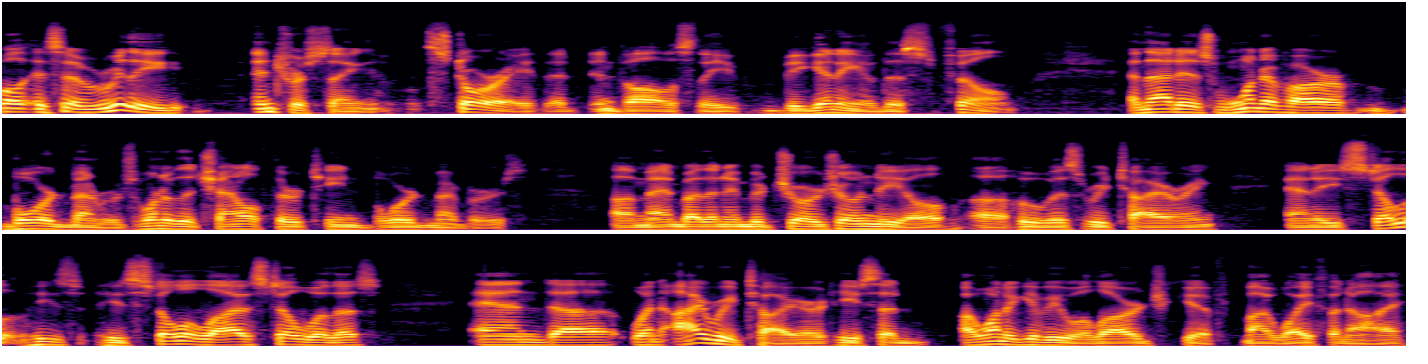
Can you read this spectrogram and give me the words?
Well, it's a really interesting story that involves the beginning of this film and that is one of our board members, one of the Channel 13 board members, a man by the name of George O'Neill, uh, who was retiring, and he's still he's he's still alive, still with us. And uh, when I retired, he said, "I want to give you a large gift. My wife and I,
